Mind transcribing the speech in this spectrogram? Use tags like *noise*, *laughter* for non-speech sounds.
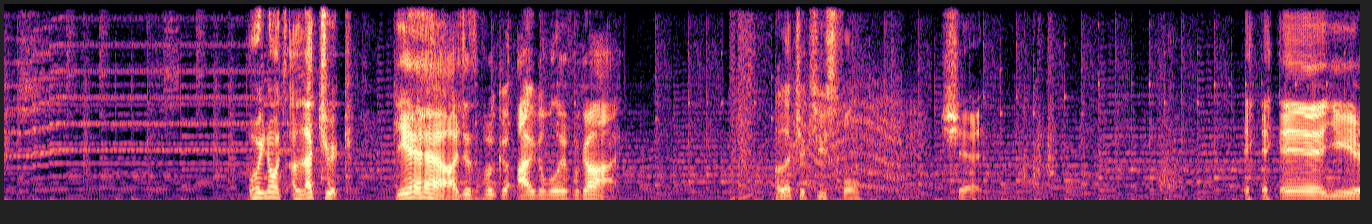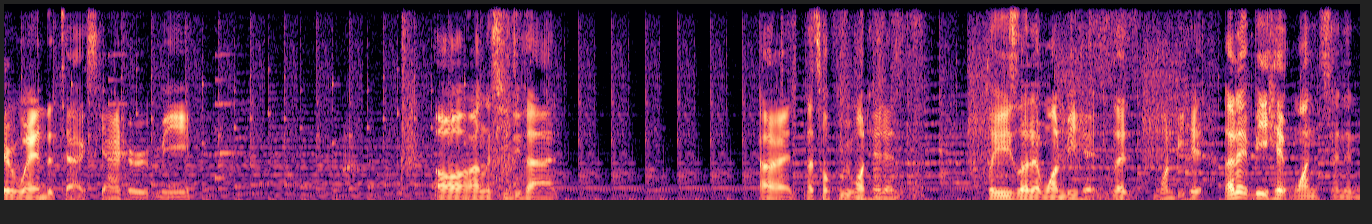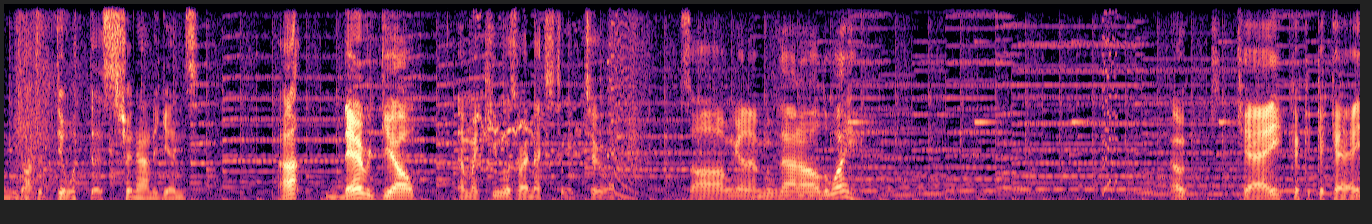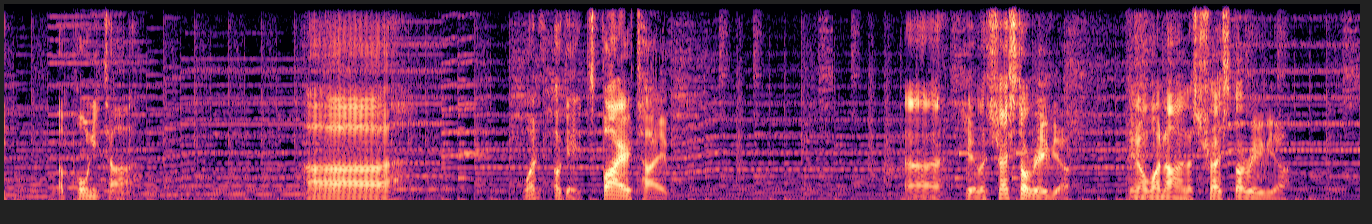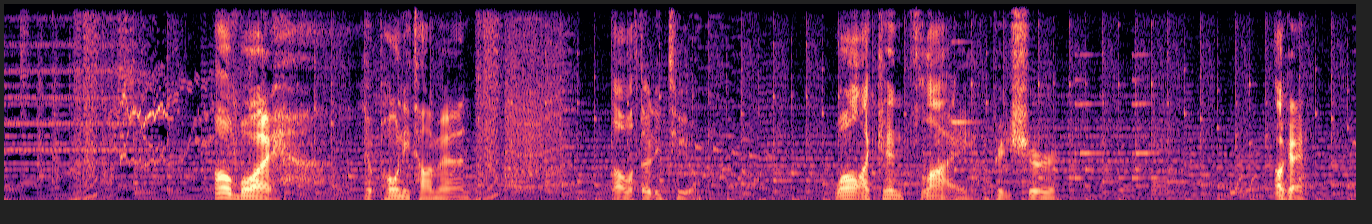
Oh wait, no, it's electric. Yeah, I just forgot. I completely forgot. Electric's useful. Shit. Your wind attacks can't hurt me. Oh, unless you do that. Alright, let's hope we won't hit it. Please let it one be hit. Let one be hit. Let it be hit once and then we don't have to deal with this shenanigans. Ah, there we go. And my key was right next to it too. So I'm gonna move that out of the way. Okay, Okay, okay, a ponyta. Uh, what? Okay, it's fire type. Uh, here, let's try Staravia. You know, why not? Let's try Staravia. Oh boy. Your Ponyta, man. Level 32. Well, I can fly, I'm pretty sure. Okay.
